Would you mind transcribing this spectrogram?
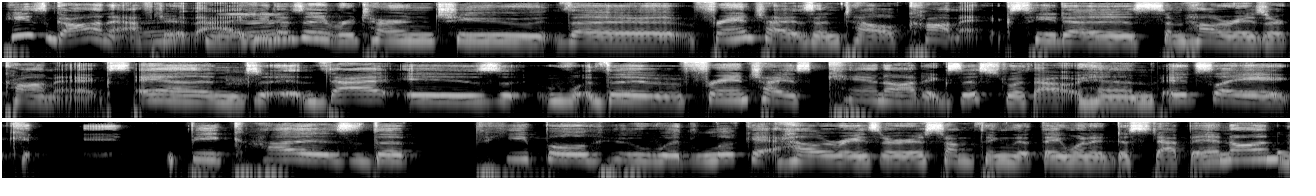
He's gone after that. He mm-hmm. doesn't return to the franchise until comics. He does some Hellraiser comics, and that is the franchise cannot exist without him. It's like because the people who would look at Hellraiser as something that they wanted to step in on,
